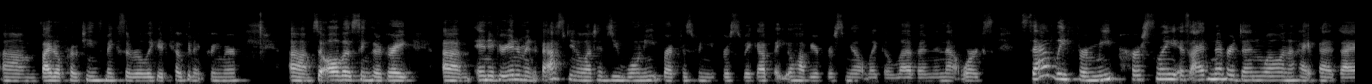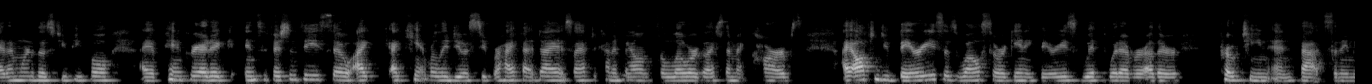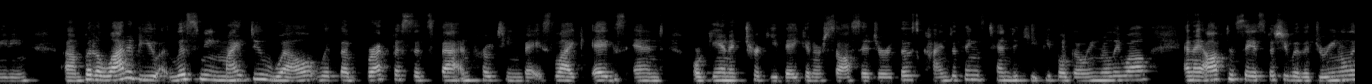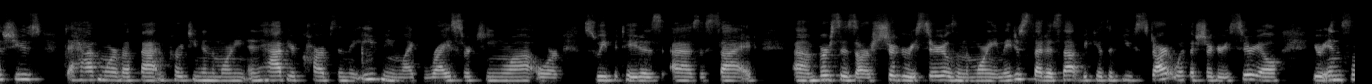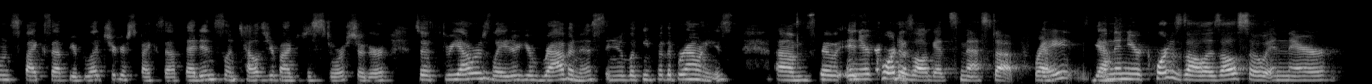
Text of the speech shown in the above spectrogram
um, Vital Proteins makes a really good coconut creamer. Um, so all those things are great. Um, and if you're intermittent fasting, a lot of times you won't eat breakfast when you first wake up, but you'll have your first meal at like 11, and that works. Sadly, for me personally, is I've never done well on a high fat diet. I'm one of those few people. I have pancreatic insufficiency, so I, I can't really do a super high fat diet. So I have to kind of mm-hmm. balance the lower glycemic carbs. I often do berries as well, so organic berries with whatever other protein and fats that I'm eating. Um, but a lot of you listening might do well with a breakfast that's fat and protein based, like eggs and organic turkey bacon or sausage, or those kinds of things tend to keep people going really well. And I often say, especially with adrenal issues, to have more of a fat and protein in the morning and have your carbs in the evening, like rice or quinoa or sweet potatoes as a side um, versus our sugary cereals in the morning. They just set us up because if you start with a sugary cereal, your insulin spikes up, your blood sugar spikes up. That insulin tells your body to store sugar. So three hours later, you're ravenous and you're looking for the brownies. Um, so and your cortisol gets messed up, right? Yeah. yeah. And then your cortisol is also in there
